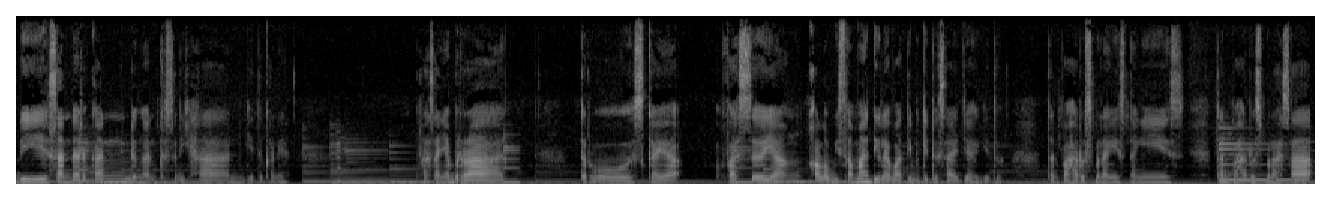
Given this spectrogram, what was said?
disandarkan dengan kesedihan gitu kan ya. Rasanya berat. Terus kayak fase yang kalau bisa mah dilewati begitu saja gitu. Tanpa harus menangis-nangis tanpa harus merasa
